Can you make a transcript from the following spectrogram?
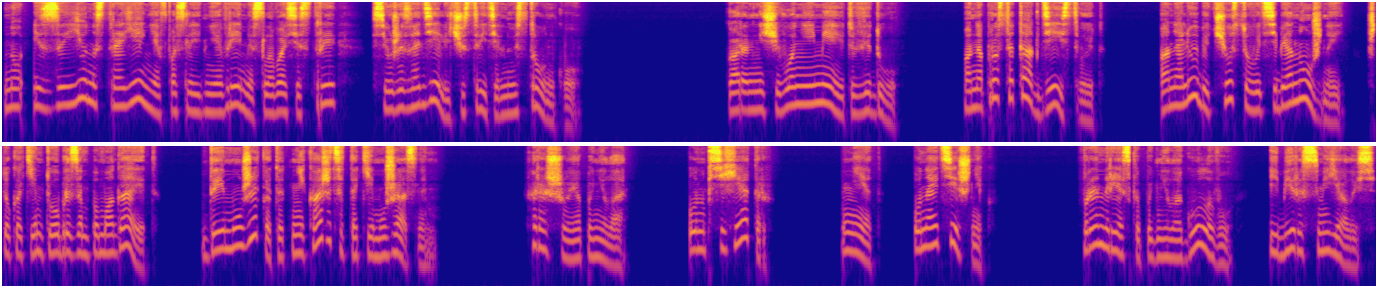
Но из-за ее настроения в последнее время слова сестры все же задели чувствительную струнку. Карен ничего не имеет в виду. Она просто так действует. Она любит чувствовать себя нужной, что каким-то образом помогает. Да и мужик этот не кажется таким ужасным. Хорошо, я поняла. Он психиатр? Нет, он айтишник. Френ резко подняла голову, и Би рассмеялась.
